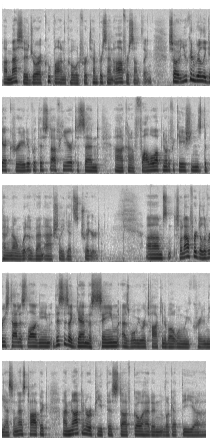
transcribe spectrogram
a message or a coupon code for 10% off or something. So you can really get creative with this stuff here to send uh, kind of follow-up notifications depending on what event actually gets triggered. Um, so, now for delivery status logging, this is again the same as what we were talking about when we were creating the SNS topic. I'm not going to repeat this stuff. Go ahead and look at the uh,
